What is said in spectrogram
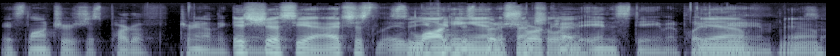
its launcher is just part of turning on the game. it's just yeah, it's just So you can just in put a shortcut in Steam and play Yeah, the game. yeah. So.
